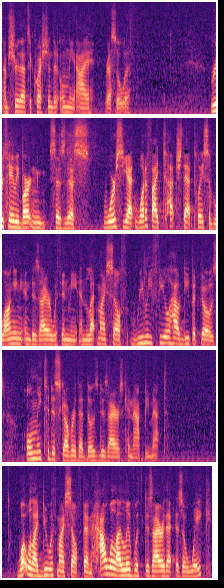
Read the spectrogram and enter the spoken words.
I'm sure that's a question that only I wrestle with. Ruth Haley Barton says this Worse yet, what if I touch that place of longing and desire within me and let myself really feel how deep it goes, only to discover that those desires cannot be met? What will I do with myself then? How will I live with desire that is awake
